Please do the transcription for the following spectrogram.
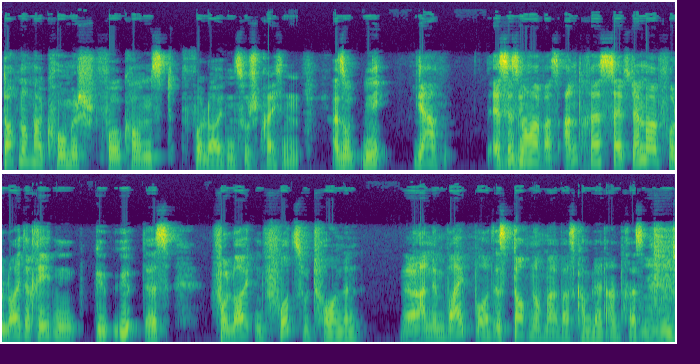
doch nochmal komisch vorkommst, vor Leuten zu sprechen. Also, nee, ja, es ist Mhm. nochmal was anderes, selbst wenn man vor Leute reden geübt ist, vor Leuten vorzuturnen Ja. an einem Whiteboard ist doch nochmal was komplett anderes. Mhm.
